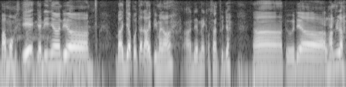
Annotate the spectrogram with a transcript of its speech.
pamoh sikit. Jadinya dia baja pun tak lari pergi mana. Ha, dia main kawasan tu je. Ha, tu dia alhamdulillah.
